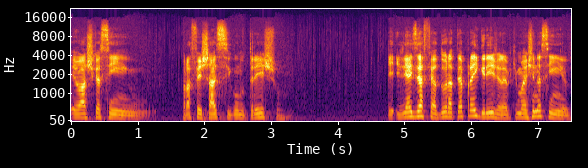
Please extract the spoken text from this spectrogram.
Eu acho que assim, para fechar esse segundo trecho, ele é desafiador até para a igreja, né? Porque imagina assim,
